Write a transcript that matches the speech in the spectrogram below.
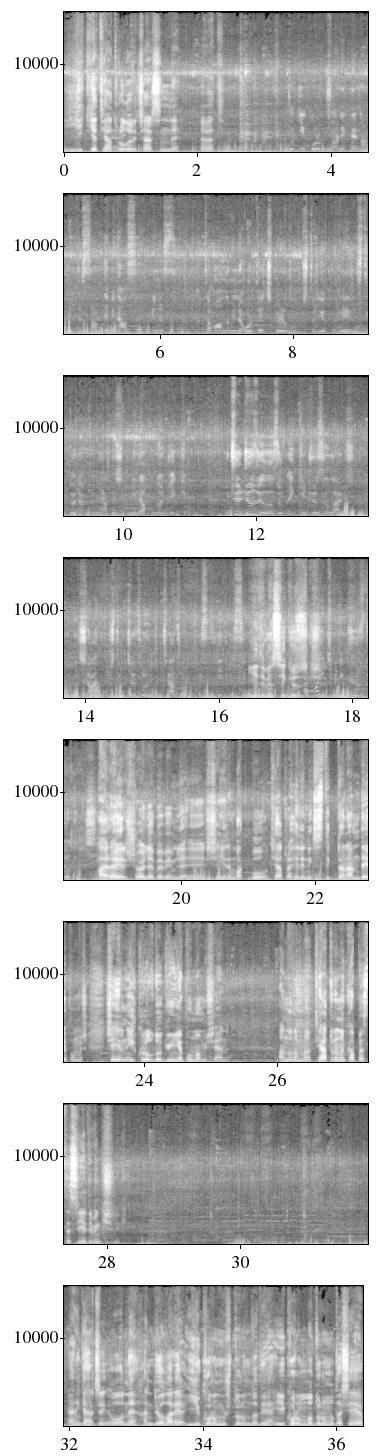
Likya tiyatroları içerisinde. Evet. Çok iyi korunmuş örneklerinden biridir. Sahne binası henüz tam anlamıyla ortaya çıkarılmamıştır. Yapı Helenistik döneminin yaklaşık milattan önce 3. yüzyıl yazıyordu, 2. yüzyıldaymış. İnşa edilmiştir. Tiyatro, tiyatro kapasitesi 7800. 7800 Ama kişi. 2200 diyorduk kişi. Hayır hayır şöyle bebeğimle e, şehrin bak bu tiyatro Helenistik dönemde yapılmış. Şehrin ilk kurulduğu gün yapılmamış yani. Anladın mı? Tiyatronun kapasitesi 7000 kişilik. Yani gerçek o ne hani diyorlar ya iyi korunmuş durumda diye. İyi korunma durumu da şeye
